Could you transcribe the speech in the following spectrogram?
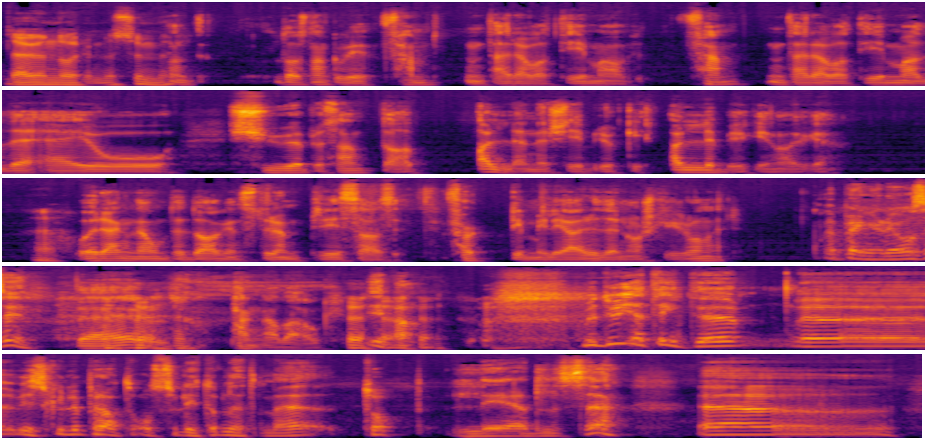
Det er jo enorme summer. Da snakker vi 15 terawattimer. 15 terawattimer, det er jo 20% av all energibruk i alle bygg i Norge. Ja. Og regna om til dagens strømpriser 40 milliarder norske kroner. Det er penger, det å si. Det er penger, det òg. Ja. Men du, jeg tenkte eh, vi skulle prate også litt om dette med toppledelse. Eh,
